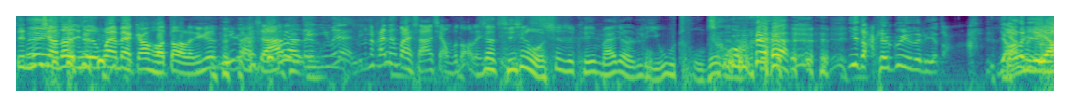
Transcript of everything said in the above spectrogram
这能想到就是外卖刚好到了，你看 你买啥了？给你买了一还能买啥？想不到了这。样提醒了我，甚至可以买点礼物储备储备。一打开柜子里，打羊扬了个了个羊，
